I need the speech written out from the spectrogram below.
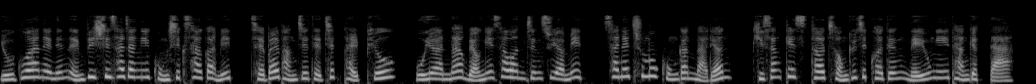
요구안에는 MBC 사장이 공식 사과 및 재발 방지 대책 발표, 오유한나 명예사원증 수여 및 사내 추모 공간 마련, 기상캐스터 정규직화 등 내용이 담겼다.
